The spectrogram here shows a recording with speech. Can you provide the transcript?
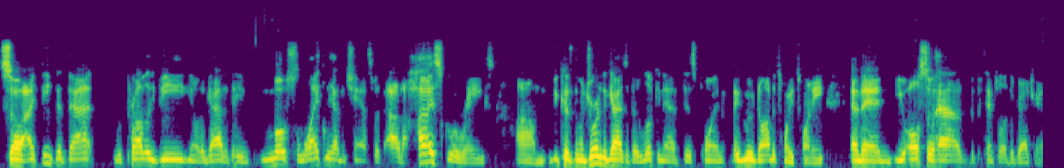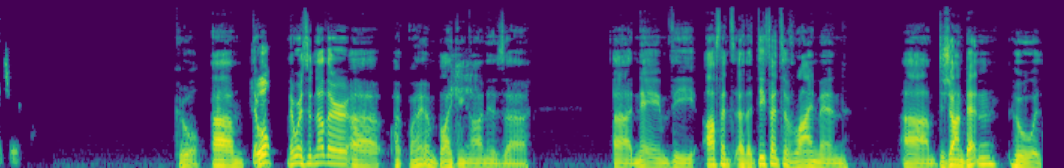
So I think that that would probably be, you know, the guy that they most likely have a chance with out of the high school ranks. Um, because the majority of the guys that they're looking at at this point, they've moved on to 2020. And then you also have the potential of the grad transfer. Cool. Um, there, Cool. Was, there was another. Uh, why am blanking on his uh, uh, name? The offense, uh, the defensive lineman, um, Dejon Benton, who was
